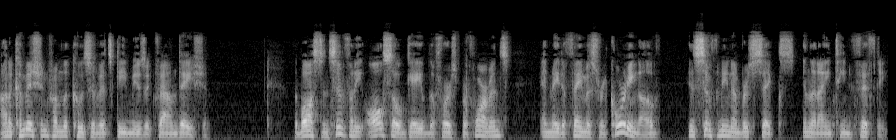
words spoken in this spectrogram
on a commission from the Koussevitzky Music Foundation. The Boston Symphony also gave the first performance and made a famous recording of his Symphony No. 6 in the 1950s.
